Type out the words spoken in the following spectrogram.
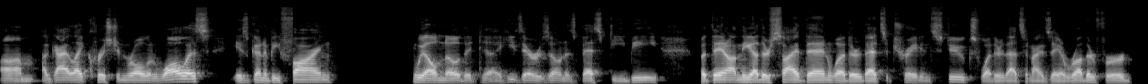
Um, a guy like Christian Roland Wallace is going to be fine. We all know that uh, he's Arizona's best DB. But then on the other side, then whether that's a Treydan Stukes, whether that's an Isaiah Rutherford,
